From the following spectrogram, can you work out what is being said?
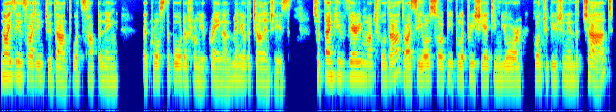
nice insight into that, what's happening across the border from Ukraine and many of the challenges so thank you very much for that. I see also people appreciating your contribution in the chat,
